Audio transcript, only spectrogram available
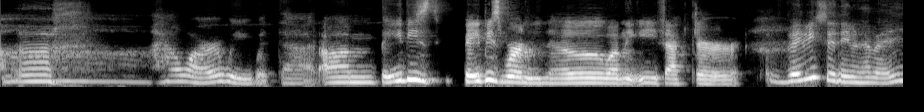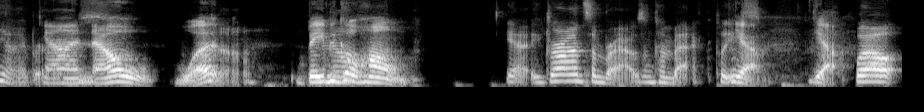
Ah, how are we with that? Um, babies, babies were low on the E factor. Babies didn't even have any eyebrows. Yeah, I know. What? No. Baby, No. go home. Yeah, draw on some brows and come back, please. Yeah, yeah. Well,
